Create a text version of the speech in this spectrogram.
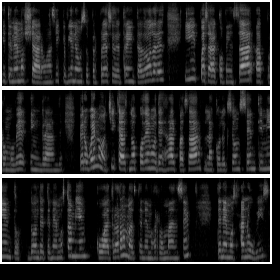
y tenemos Sharon. Así que viene un superprecio de 30 dólares y pues a comenzar a promover en grande. Pero bueno, chicas, no podemos dejar pasar la colección Sentimiento, donde tenemos también cuatro aromas. Tenemos Romance, tenemos Anubis,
